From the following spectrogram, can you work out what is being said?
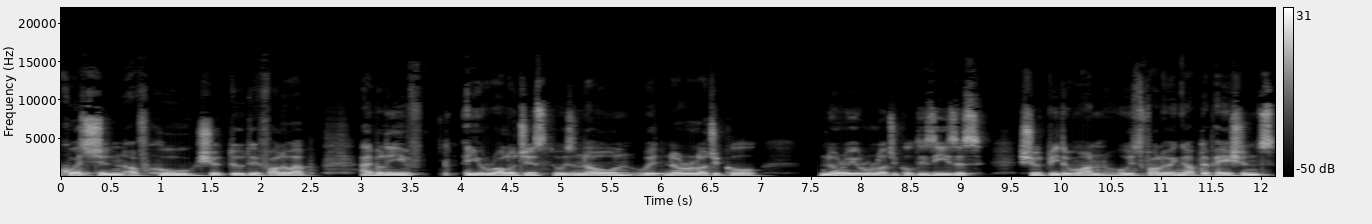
question of who should do the follow up, I believe a urologist who is known with neurological, neurourological diseases should be the one who is following up the patients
